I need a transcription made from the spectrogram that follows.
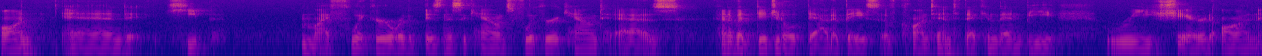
on and keep my Flickr or the business accounts Flickr account as kind of a digital database of content that can then be reshared on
